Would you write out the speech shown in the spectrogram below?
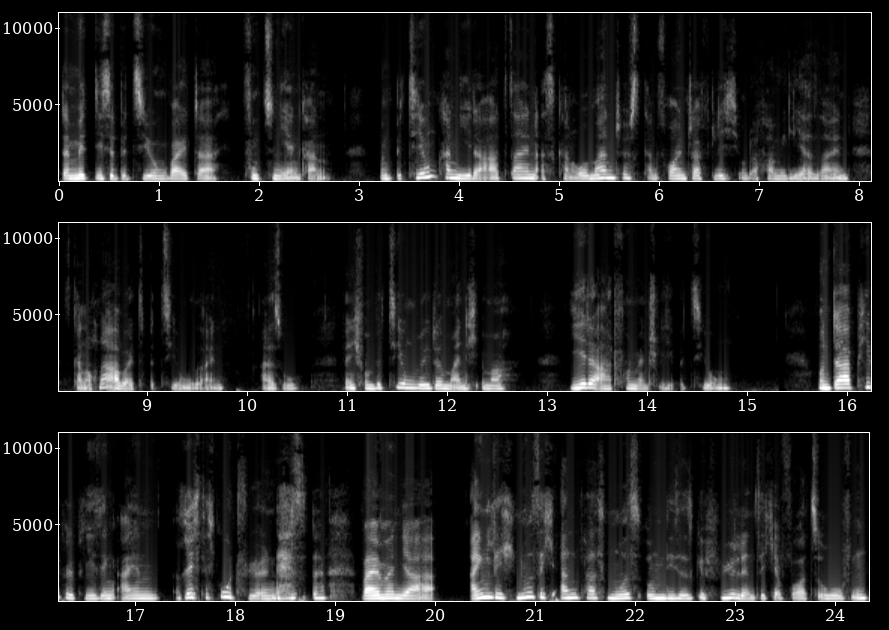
damit diese Beziehung weiter funktionieren kann. Und Beziehung kann jeder Art sein. Es kann romantisch, es kann freundschaftlich oder familiär sein. Es kann auch eine Arbeitsbeziehung sein. Also, wenn ich von Beziehung rede, meine ich immer jede Art von menschliche Beziehungen. Und da People-Pleasing einen richtig gut fühlen lässt, weil man ja eigentlich nur sich anpassen muss, um dieses Gefühl in sich hervorzurufen,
